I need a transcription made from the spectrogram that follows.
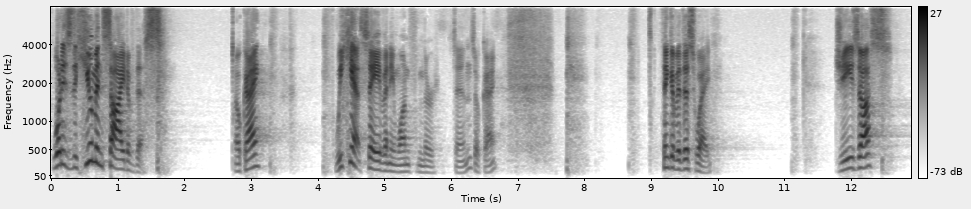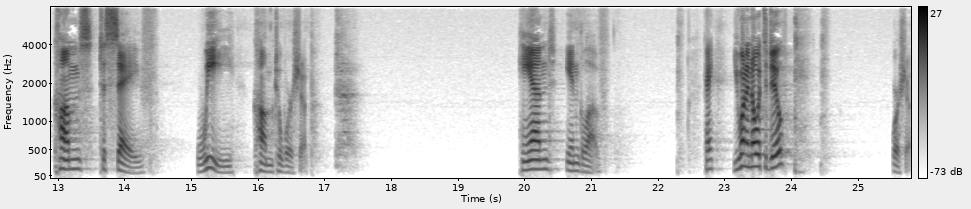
What is the human side of this? Okay? We can't save anyone from their sins, okay? Think of it this way Jesus comes to save, we come to worship. Hand in glove. Okay? You want to know what to do? Worship.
